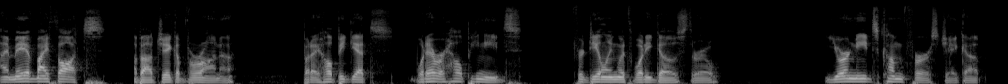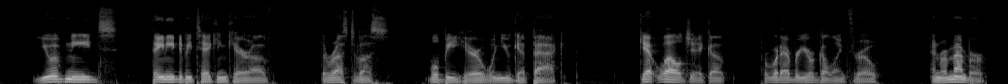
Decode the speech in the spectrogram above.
I may have my thoughts about Jacob Vrana, but I hope he gets whatever help he needs for dealing with what he goes through. Your needs come first, Jacob. You have needs. They need to be taken care of. The rest of us will be here when you get back. Get well, Jacob, for whatever you're going through. And remember,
